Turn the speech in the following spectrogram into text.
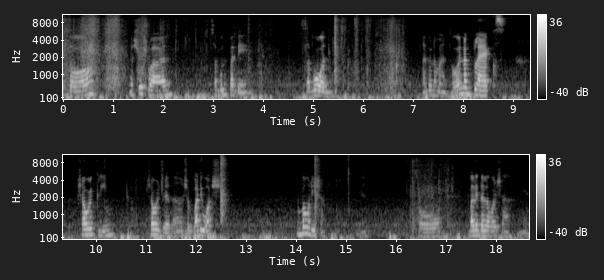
Ito, as usual, sabon pa din. Sabon. Ano naman? Oh, nag-flex. Shower cream. Shower gel. siya body wash. Mabango din siya. Ayan. So, bali dalawa siya. Ayan.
